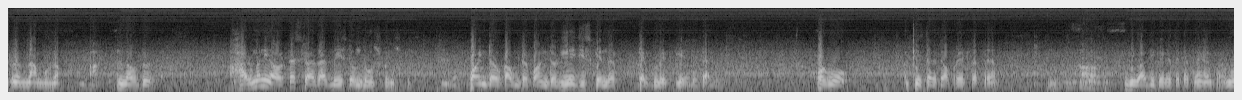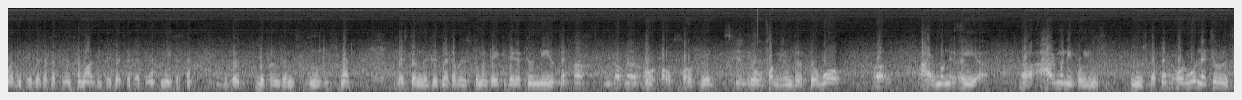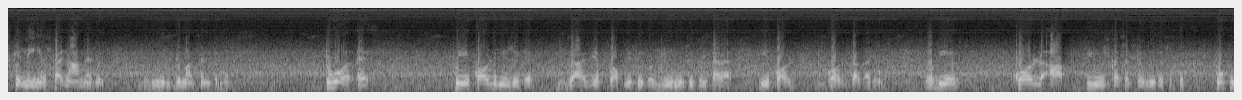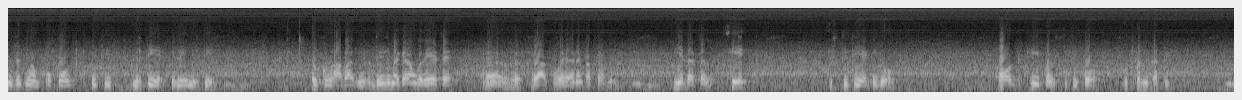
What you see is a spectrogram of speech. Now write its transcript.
मैं नाम भूल रहा हूँ। Now the harmony orchestras are based on those principles. ठीक है। पॉइंटर काउंटर पॉइंटर ये जिसके अंदर कैलकुलेट किया जाता है। और वो किस तरह से ऑपरेट करते हैं विवादी पे कैसे करते हैं अनुवादी पे कैसे करते हैं समाधि पे कैसे करते हैं ये करते हैं। डिफरेंट इंस्ट्रूमेंट वेस्टर्न म्यूज़िक में सब इंस्ट्रूमेंट एक ही जगह ट्यून नहीं होते हैं। हाँ उनका और, और, और फिर वो फ़ंक्शन तो वो हारमोनी ये हारमोनी को यूज़ यूज़ करते हैं। और वो नेचुरल स्केल नहीं है उसका नाम है कोई दिमाग से निकल गया। तो वो है तो ये कॉर्ड म्यूज़िक है जहाज़ ये पॉप म्यूज़िक है ब्लू म्यूज़िक ये सारा ये कॉर्ड कॉर्ड का गाना है। तो अब ये कॉर्ड आप यूज़ कर सकते हो नहीं कर सकते फोक म्यूज़िक में हमको कॉर्ड कोई चीज़ मिलती है कि नहीं मिलती है। और कोई आवाज़ में जो जो मैं कह रहा हूँ रेस है राग को बजाने का क्रम है। ये दरअसल एक स्थिति है कि जो कॉर्ड की परिस्थिति को उत्पन्न करती है।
